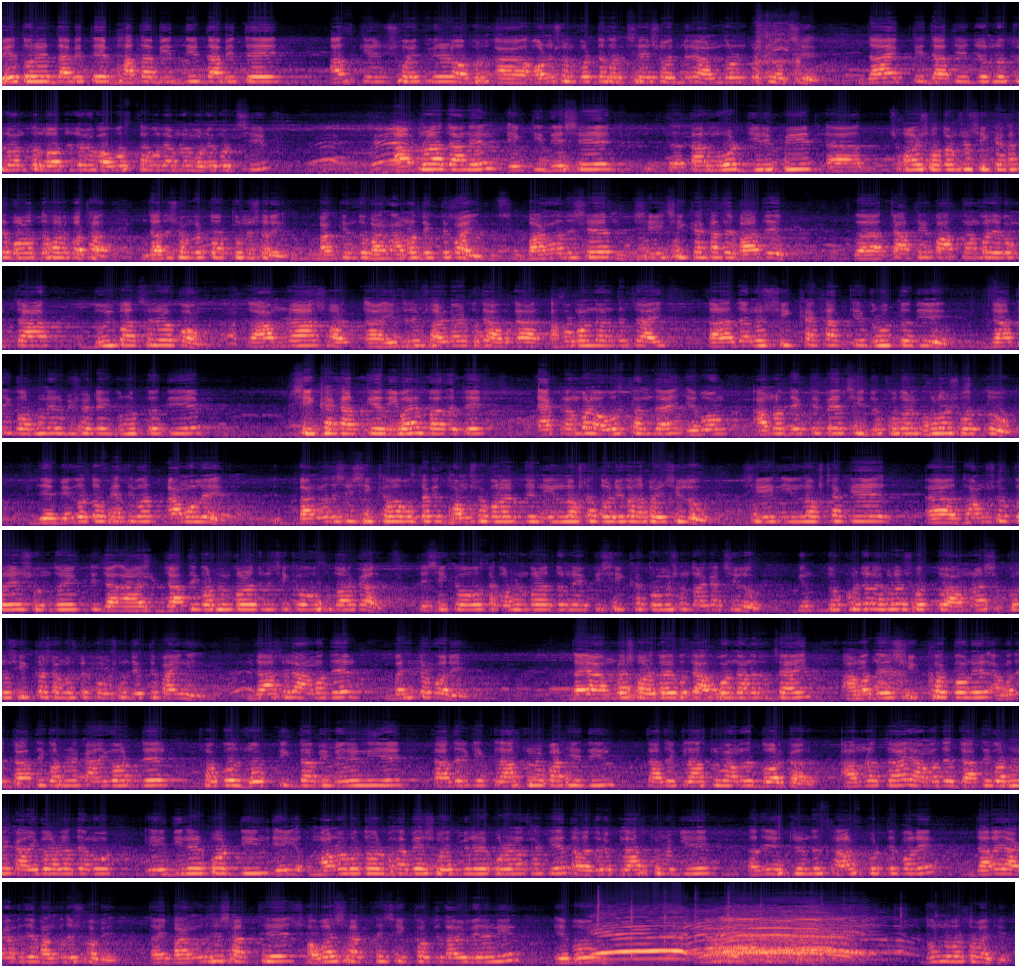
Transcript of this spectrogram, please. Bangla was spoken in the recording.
বেতনের দাবিতে ভাতা বৃদ্ধির দাবিতে আজকে শহীদ মিনার অনশন করতে হচ্ছে, শহীদ মিনার আন্দোলন করতে হচ্ছে। যা একটি জাতির জন্য চূড়ান্ত লজ্জাজনক অবস্থা বলে আমরা মনে করছি। আপনারা জানেন, একটি দেশে তার মোট জিডিপির ছয় শতাংশ শিক্ষা খাতে বরাদ্দ হওয়ার কথা, জাতিসংঘের তথ্য অনুসারে। কিন্তু আমরা দেখতে পাই, বাংলাদেশের সেই শিক্ষা খাতে বাজেট চার থেকে পাঁচ নম্বর এবং চা দুই পার্সেন্টেরও কম। তো আমরা ইন্টারিম সরকারের প্রতি আহ্বান জানাতে চাই, তারা যেন শিক্ষা খাতকে গুরুত্ব দিয়ে, জাতি গঠনের বিষয়টাকে গুরুত্ব দিয়ে শিক্ষা খাতকে রিভাইভ বাজেটে এক নম্বর অবস্থান দেয় এবং আমরা দেখতে পেয়েছি দুঃখজনক হলেও সত্য যে বিগত ফেসিবাদ আমলে বাংলাদেশের শিক্ষা ব্যবস্থাকে ধ্বংস করার যে নীল নকশা তৈরি করা হয়েছিল, সেই নীল নকশাকে ধ্বংস করে সুন্দর একটি জাতি গঠন করার জন্য শিক্ষা ব্যবস্থা দরকার। সেই শিক্ষা ব্যবস্থা গঠন করার জন্য একটি শিক্ষা কমিশন দরকার ছিল। কিন্তু দুঃখজনক হলো সত্য, আমরা কোনো শিক্ষা সংস্কার কমিশন দেখতে পাইনি, যা আসলে আমাদের ব্যথিত করে। তাই আমরা সরকারের প্রতি আহ্বান জানাতে চাই আমাদের শিক্ষকগণের আমাদের জাতি গঠনের কারিগরদের সকল যৌক্তিক দাবি মেনে নিয়ে তাদেরকে ক্লাসরুমে পাঠিয়ে দিন। তাদের ক্লাসরুমে আমাদের দরকার। আমরা চাই আমাদের জাতি গঠনের কারিগররা যেন এই দিনের পর দিন এই মানবতর ভাবে শহীদ মিনারে পড়ে না থাকে তারা যেন ক্লাসরুমে গিয়ে তাদের স্টুডেন্টদের সার্ভ করতে পারে যারাই আগামীতে বাংলাদেশ হবে। তাই বাংলাদেশের স্বার্থে সবার স্বার্থে শিক্ষকদের দাবি মেনে নিন এবং ধন্যবাদ সবাইকে।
